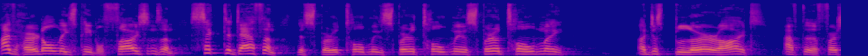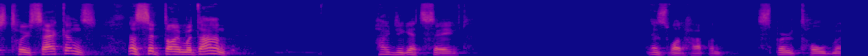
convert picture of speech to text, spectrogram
I've heard all these people, thousands of them, sick to death of them. The Spirit told me, the Spirit told me, the Spirit told me. I just blur out after the first two seconds. I sit down with Dan. How'd you get saved? This is what happened. Spirit told me.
